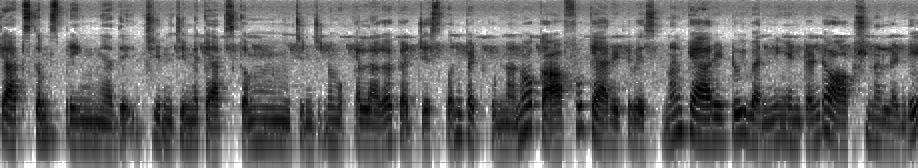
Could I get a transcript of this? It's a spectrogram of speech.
క్యాప్సికమ్ స్ప్రింగ్ అదే చిన్న చిన్న క్యాప్సికమ్ చిన్న చిన్న ముక్కల్లాగా కట్ చేసుకొని పెట్టుకున్నాను. ఒక హాఫ్ క్యారెట్ వేసుకున్నాను. క్యారెట్ ఇవన్నీ ఏంటంటే ఆప్షనల్ అండి.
